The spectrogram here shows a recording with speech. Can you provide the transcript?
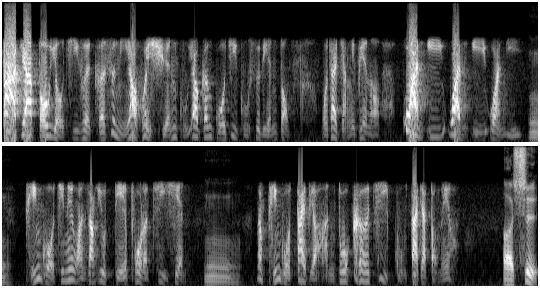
大家都有机会，可是你要会选股，要跟国际股市联动。我再讲一遍哦，万一万一万一，嗯。苹果今天晚上又跌破了季线，嗯，那苹果代表很多科技股，大家懂没有？呃，是，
